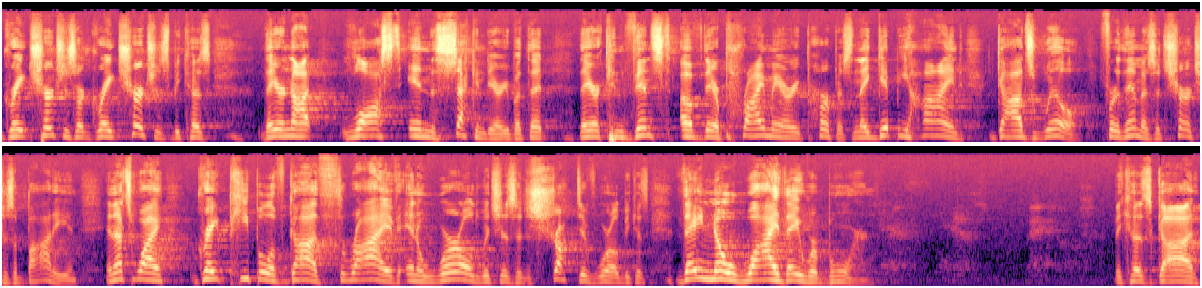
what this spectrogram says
great churches are great churches because they are not lost in the secondary, but that they are convinced of their primary purpose and they get behind God's will for them as a church, as a body. And, and that's why great people of God thrive in a world which is a destructive world because they know why they were born. Because God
